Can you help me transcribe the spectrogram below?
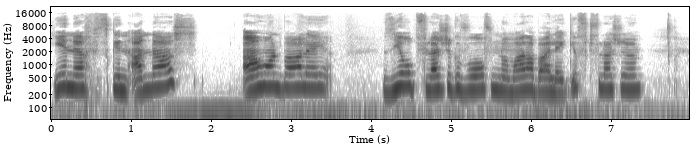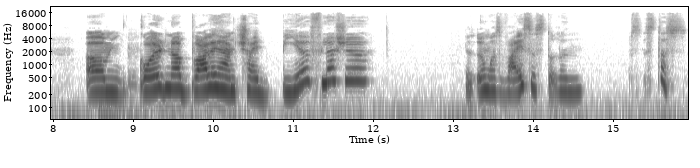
je nach Skin anders. Ahorn Barley, Sirupflasche geworfen, normaler Barley Giftflasche. Ähm, goldener anscheinend Bierflasche. Da ist irgendwas Weißes drin. Was ist das?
